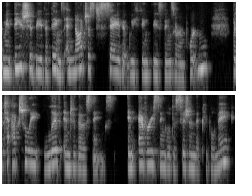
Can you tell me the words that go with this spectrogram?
I mean, these should be the things, and not just to say that we think these things are important, but to actually live into those things in every single decision that people make.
